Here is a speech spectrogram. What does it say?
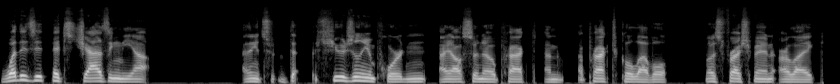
What is it that's jazzing me up? I think it's hugely important. I also know pract- on a practical level, most freshmen are like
